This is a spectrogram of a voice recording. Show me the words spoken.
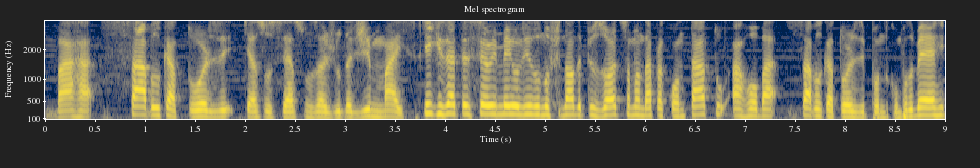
barra sábado 14, que é sucesso, nos ajuda demais. Quem quiser ter seu e-mail lido no final do episódio, é só mandar para contato arroba sábado14.com.br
